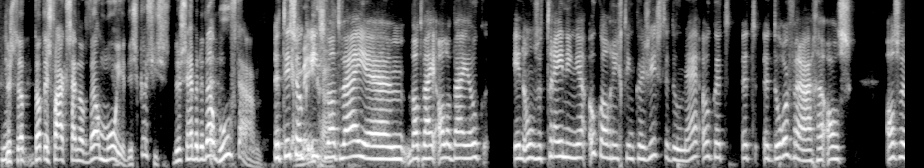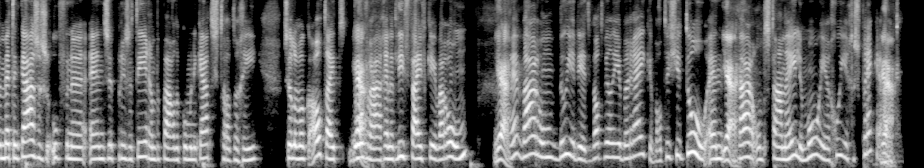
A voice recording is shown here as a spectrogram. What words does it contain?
Ja. Dus dat, dat is vaak zijn dat wel mooie discussies. Dus ze hebben er wel behoefte aan. Het is Ja, ook mega. iets wat wij, ehm, wat wij allebei ook in onze trainingen ook al richting cursisten doen. Hè? Ook het, het, het doorvragen als, als we met een casus oefenen en ze presenteren een bepaalde communicatiestrategie, zullen we ook altijd Ja. doorvragen en het liefst vijf keer waarom. Ja, Hè? Waarom doe je dit? Wat wil je bereiken? Wat is je doel? En Ja. daar ontstaan hele mooie, goede gesprekken Ja. uit.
